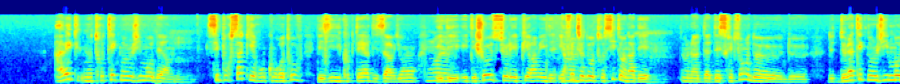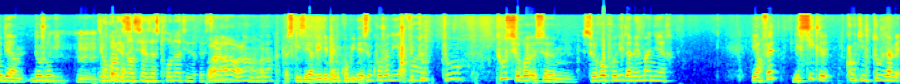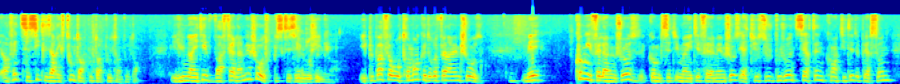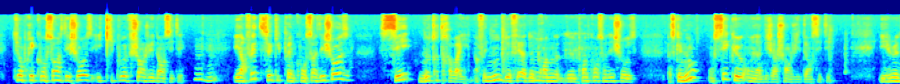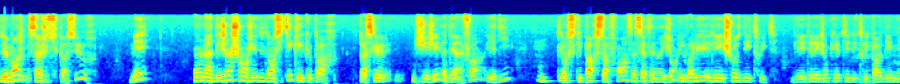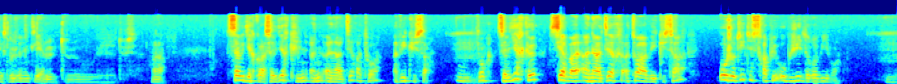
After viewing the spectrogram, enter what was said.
avec notre technologie moderne. Mhm. C'est pour ça qu'on retrouve des hélicoptères, des avions et, des, et des choses sur les pyramides. Et en Ouais. fait, sur d'autres sites, on a des, on a des descriptions de, de, de, de la technologie moderne d'aujourd'hui. Théorie Pourquoi des Parce- anciens astronautes, ils appellent ça. Voilà, là. voilà, Ouais. voilà. Parce qu'ils avaient les mêmes combinaisons qu'aujourd'hui. En fait, Ouais. tout, tout, tout se, re- se, se reproduit de la même manière. Et en fait, les cycles continuent toujours. de la même- En fait, ces cycles, ils arrivent tout le temps, tout le temps, tout le temps, tout le temps. Et l'humanité va faire la même chose, puisque c'est logique. Il ne peut pas faire autrement que de refaire la même chose. Mais comme il fait la même chose, comme cette humanité fait la même chose, il y a toujours une certaine quantité de personnes qui ont pris conscience des choses et qui peuvent changer de densité. Et en fait, ceux qui prennent conscience des choses, c'est notre travail. En fait, nous, de faire, de, Mm. prendre, de prendre conscience des choses. Parce que nous, on sait qu'on a déjà changé de densité. Et je me demande, ça je ne suis pas sûr, mais on a déjà changé de densité quelque part. Parce que GG, la dernière fois, il a dit, lorsqu'il part en France, dans certaines régions, il voit les, les choses détruites. Des, des régions qui ont été détruites par des, une explosion nucléaire. Le Toulouse, tout ça. Ça veut dire quoi? Ça veut dire qu'un un, un alter à toi a vécu ça. Mm. Donc, ça veut dire que si un, un alter à toi a vécu ça, aujourd'hui, tu ne seras plus obligé de le revivre.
